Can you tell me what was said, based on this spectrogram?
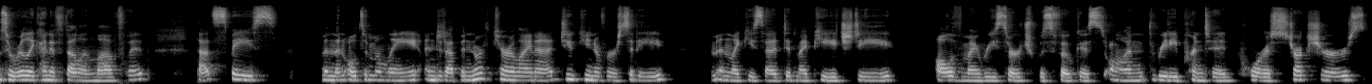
So really kind of fell in love with that space and then ultimately ended up in North Carolina at Duke University and like you said did my PhD. All of my research was focused on 3D printed porous structures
